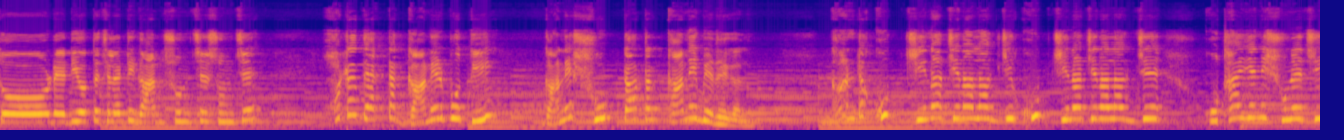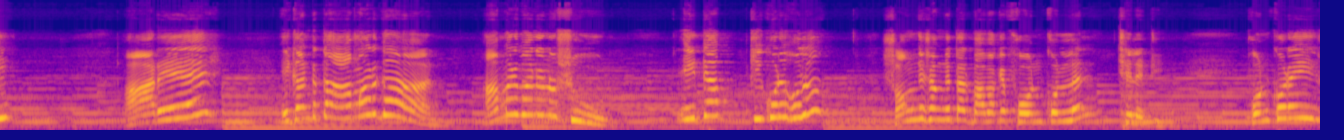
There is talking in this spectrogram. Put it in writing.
তো রেডিওতে ছেলেটি গান শুনছে শুনছে, হঠাৎ একটা গানের প্রতি গানের সুরটা তার কানে বেঁধে গেল। গানটা খুব চেনা চেনা লাগছে, খুব চেনা চেনা লাগছে, কোথায় জানি শুনেছি। আরে এই গানটা তো আমার গান! আমার বানানো সুর। এটা কি করে হলো? সঙ্গে সঙ্গে তার বাবাকে ফোন করলেন ছেলেটি। ফোন করেই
